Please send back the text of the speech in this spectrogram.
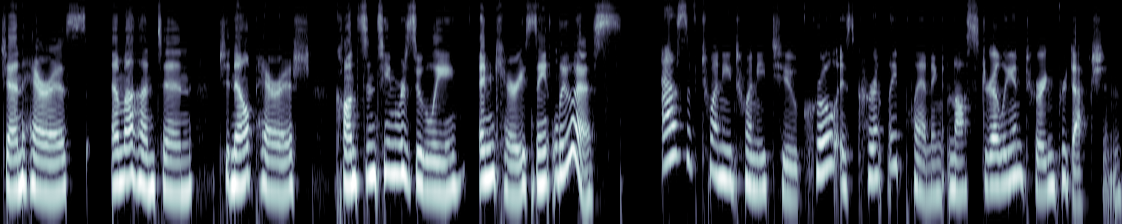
Jen Harris, Emma Hunton, Janel Parrish, Constantine Rousouli, and Carrie St. Louis. As of 2022, Cruel is currently planning an Australian touring production,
